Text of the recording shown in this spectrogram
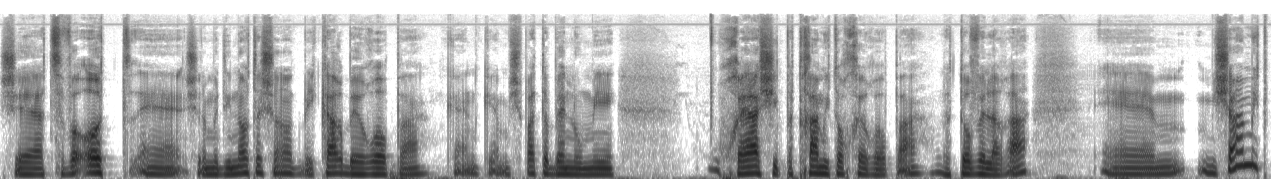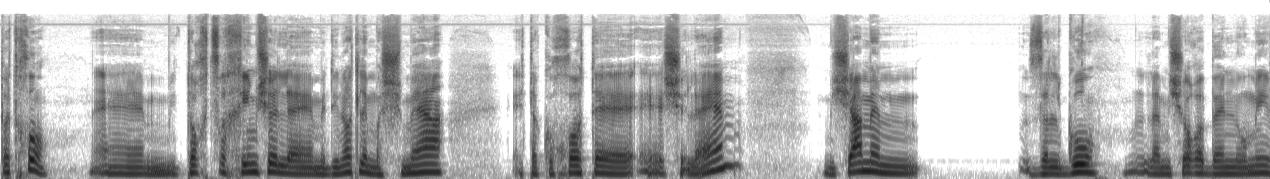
שהצבאות uh, של המדינות השונות, בעיקר באירופה, כן, כי המשפט הבינלאומי הוא חיה שהתפתחה מתוך אירופה, לטוב ולרע, משם הם התפתחו, מתוך צרכים של מדינות למשמע את הכוחות שלהם, משם הם זלגו למישור הבינלאומי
